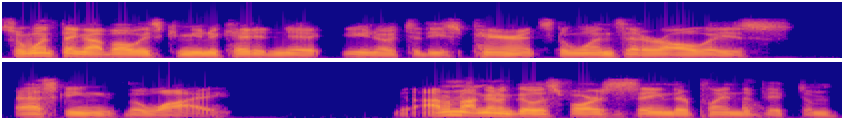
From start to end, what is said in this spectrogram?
So one thing I've always communicated, Nick, you know, to these parents, the ones that are always asking the why. I'm not going to go as far as saying they're playing the victim.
